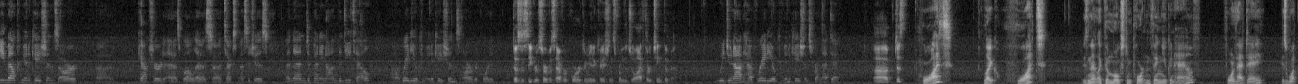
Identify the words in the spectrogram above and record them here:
Email communications are uh, captured as well as uh, text messages, and then depending on the detail, uh, radio communications are recorded. Does the Secret Service have reporter communications from the July 13th event? We do not have radio communications from that day. Uh, does What? Like, what? Isn't that like the most important thing you can have for that day? Is what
